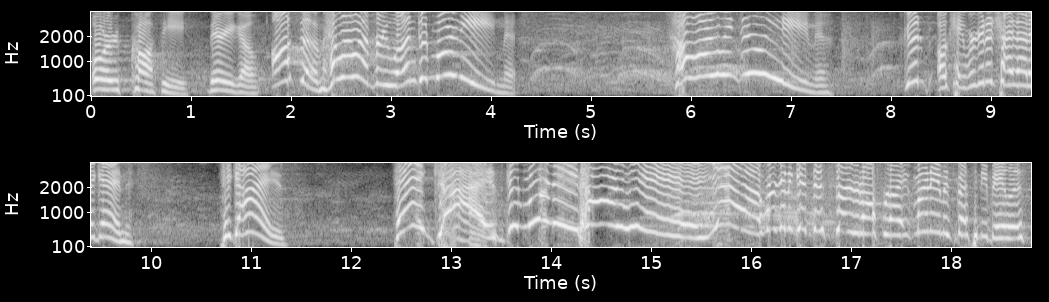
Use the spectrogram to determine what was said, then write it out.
or coffee. There you go. Awesome. Hello, everyone. Good morning. How are we doing? Good. Okay, we're going to try that again. Hey, guys. Hey, guys. Good morning. How are we? Yeah, started off right. My name is Bethany Bayless.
